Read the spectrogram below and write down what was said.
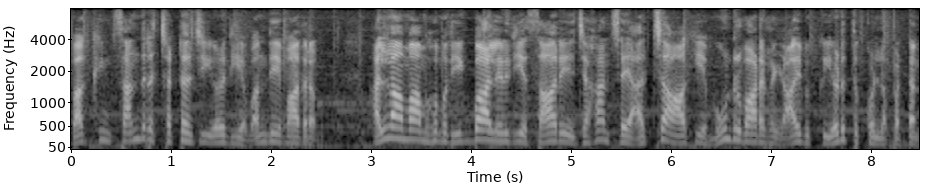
பக்கிம் சந்திர சட்டர்ஜி எழுதிய வந்தே மாதரம் அல்லாமா முகமது இக்பால் எழுதிய சாரே ஜஹான்சே அச்சா ஆகிய மூன்று பாடல்கள் ஆய்வுக்கு எடுத்துக் கொள்ளப்பட்டன.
